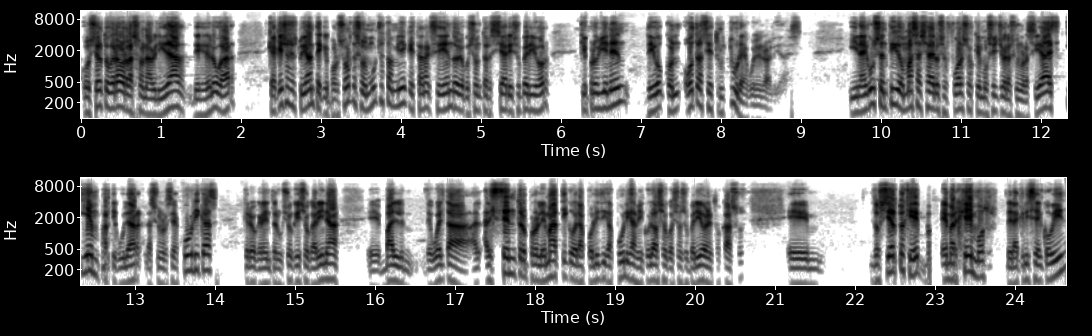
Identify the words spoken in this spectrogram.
con cierto grado de razonabilidad desde el hogar, que aquellos estudiantes, que por suerte son muchos también, que están accediendo a la educación terciaria y superior, que provienen de, con otras estructuras de vulnerabilidades y en algún sentido, más allá de los esfuerzos que hemos hecho las universidades y en particular las universidades públicas, creo que la introducción que hizo Karina eh, va de vuelta al, centro problemático de las políticas públicas vinculadas a la educación superior en estos casos. Eh, lo cierto es que emergemos de la crisis del COVID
